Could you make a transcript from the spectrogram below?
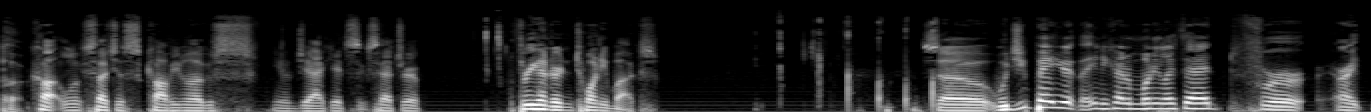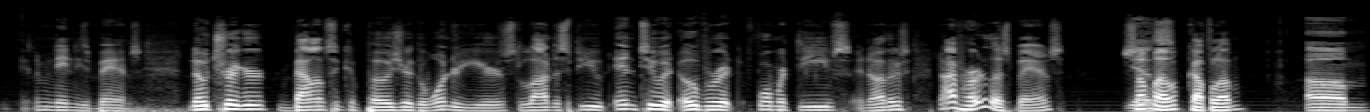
such as coffee mugs, you know, jackets, etc. Three hundred and twenty bucks. So, would you pay your, any kind of money like that for? All right, let me name these bands: No Trigger, Balance and Composure, The Wonder Years, La Dispute, Into It, Over It, Former Thieves, and others. Now, I've heard of those bands. Some Yes. of them, a couple of them. Um,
